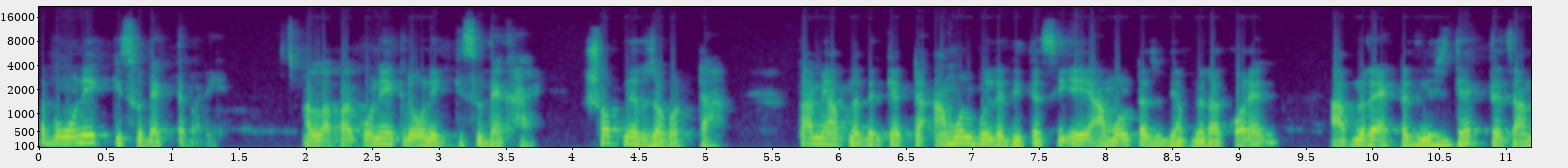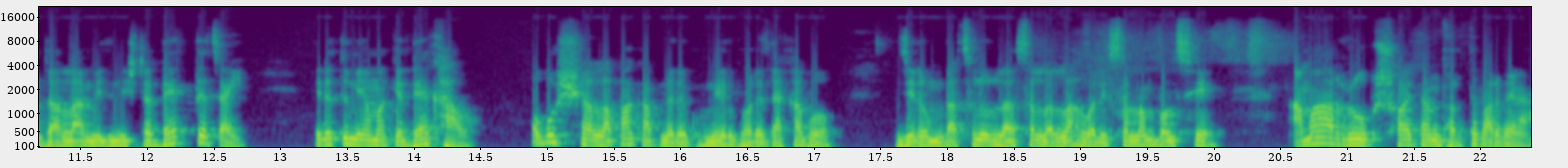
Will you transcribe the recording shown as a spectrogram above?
এবং অনেক কিছু দেখতে পারি। আল্লাহ পাক অনেক অনেক কিছু দেখায় স্বপ্নের জগৎটা। তো আমি আপনাদেরকে একটা আমল বলে দিতেছি। এই আমলটা যদি আপনারা করেন, আপনারা একটা জিনিস দেখতে চান যে, আল্লাহ, আমি জিনিসটা দেখতে চাই। এটা তুমি আমাকে দেখাও। অবশ্যই আল্লাহ পাক আপনারা ঘুমের ঘরে দেখাবো। যেরকম রাসুল্লাহ সাল্লাহ আলি সাল্লাম বলছে, আমার রূপ শয়তান ধরতে পারবে না।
